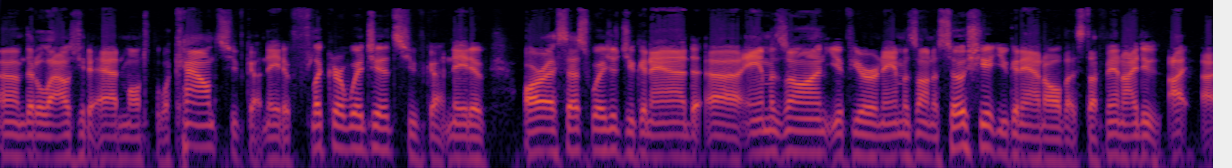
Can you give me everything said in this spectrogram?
Um, that allows you to add multiple accounts. You've got native Flickr widgets. You've got native RSS widgets. You can add uh, Amazon. If you're an Amazon associate, you can add all that stuff in. I do. I, I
